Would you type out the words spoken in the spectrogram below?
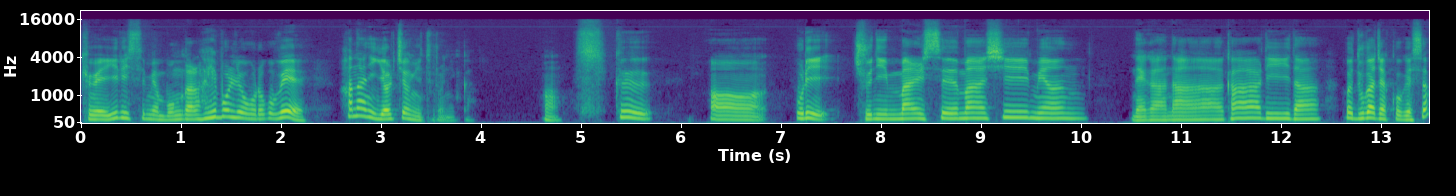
교회 일 있으면 뭔가를 해보려고 그러고 왜 하나님 열정이 들어오니까. 어, 그 어, 우리 주님 말씀하시면 내가 나가리다. 누가 작곡했어?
